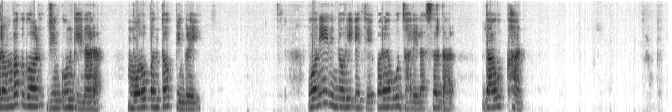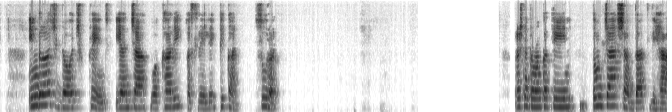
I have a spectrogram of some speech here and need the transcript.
त्र्यंबकगड जिंकून घेणारा मोरोपंत पिंगळे. वणी दिंडोरी येथे पराभूत झालेला सरदार दाऊद खान. इंग्रज डच फ्रेंच यांच्या वखारी असलेले ठिकाण सुरत. प्रश्न क्रमांक तीन तुमच्या शब्दात लिहा.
